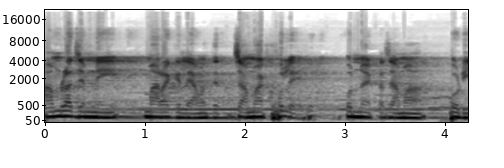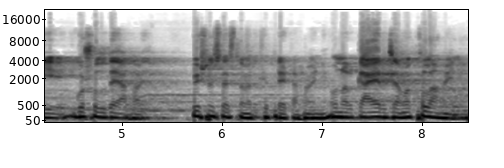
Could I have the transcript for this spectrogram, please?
আমরা যেমনি মারা গেলে আমাদের জামা খুলে অন্য একটা জামা পরিয়ে গোসল দেয়া হয়। বিষ্ণু ইসলামের ক্ষেত্রে এটা হয়নি। ওনার গায়ের জামা খোলা হয়নি।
